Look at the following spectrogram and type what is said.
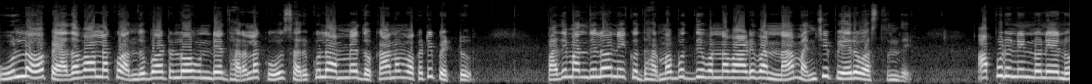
ఊళ్ళో పేదవాళ్ళకు అందుబాటులో ఉండే ధరలకు సరుకులు అమ్మే దుకాణం ఒకటి పెట్టు. పది మందిలో నీకు ధర్మబుద్ధి ఉన్నవాడివన్న మంచి పేరు వస్తుంది. అప్పుడు నిన్ను నేను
